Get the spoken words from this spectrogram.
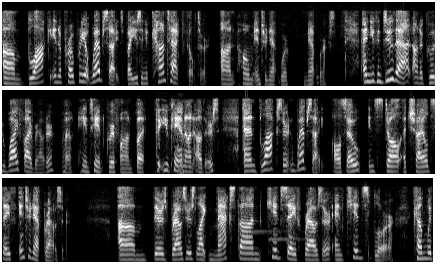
Um, block inappropriate websites by using a contact filter on home internet work networks. And you can do that on a good Wi-Fi router, uh, hint hint Gryphon, but that you can Yeah. on others, and block certain websites. Also install a child-safe internet browser. Um, there's browsers like Maxthon KidSafe browser and Kidsplorer come with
